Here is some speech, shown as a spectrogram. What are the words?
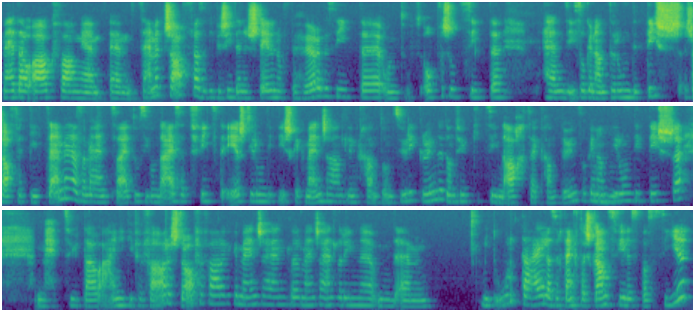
Man hat auch angefangen, ähm, zusammenzuarbeiten, also die verschiedenen Stellen auf Behördenseite und auf Opferschutzseite haben in sogenannten runden Tisch arbeiten die zusammen. Also wir haben 2001 hat FITZ den ersten runde Tisch gegen Menschenhandel im Kanton Zürich gegründet und heute gibt es in 18 Kantonen sogenannte mhm. runde Tische. Man hat heute auch einige Verfahren, Strafverfahren gegen Menschenhändler, Menschenhändlerinnen und ähm, mit Urteilen. Also ich denke, da ist ganz vieles passiert.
